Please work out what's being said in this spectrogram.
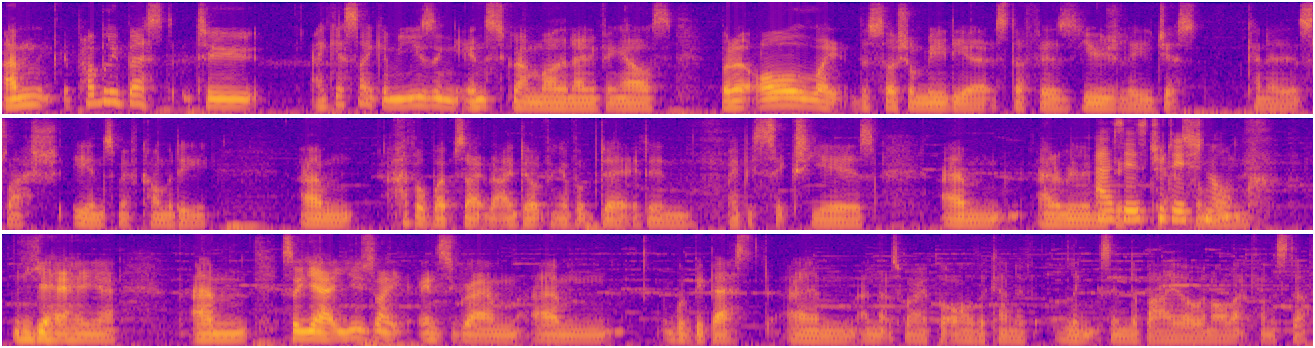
Um, probably best to, I guess, like I'm using Instagram more than anything else. But all like the social media stuff is usually just kind of slash Ian Smith comedy. Um, I have a website that I don't think I've updated in maybe six years. Um, and I really need As to is traditional. someone- Yeah, yeah. Um, so yeah, usually like Instagram um, would be best, um, and that's where I put all the kind of links in the bio and all that kind of stuff.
